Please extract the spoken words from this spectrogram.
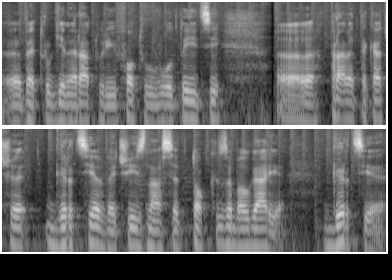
ветрогенератори и фотоволтаици е, правят така, че Гърция вече изнася ток за България. Гърция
